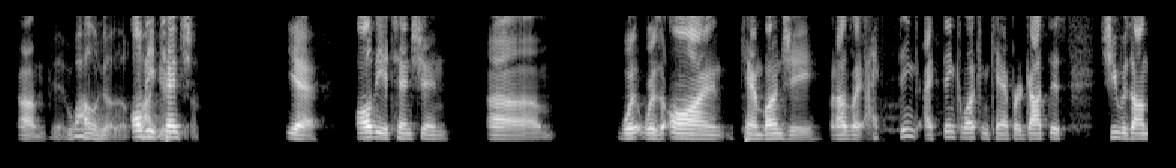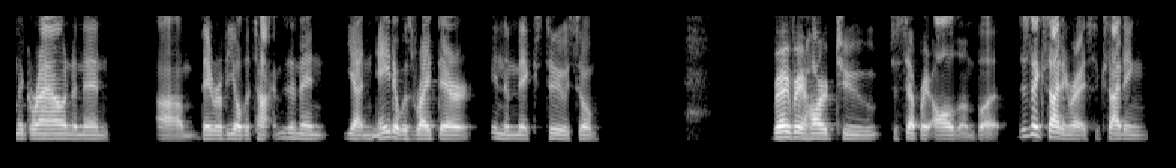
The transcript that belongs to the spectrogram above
Um, A while ago, though. all the attention, ago. yeah, all the attention um, wa- was on Kambundji, but I was like, I think I think Luckenkemper got this. She was on the ground, and then um, they reveal the times, and then yeah, Neita was right there in the mix too. So very very hard to to separate all of them, but just exciting race, exciting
